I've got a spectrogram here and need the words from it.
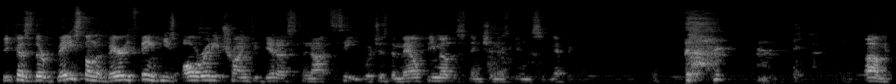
because they're based on the very thing he's already trying to get us to not see, which is the male female distinction as being significant. um,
